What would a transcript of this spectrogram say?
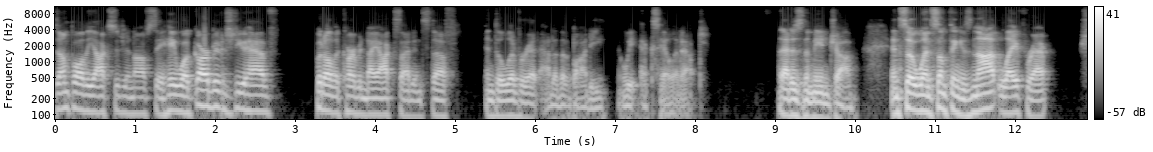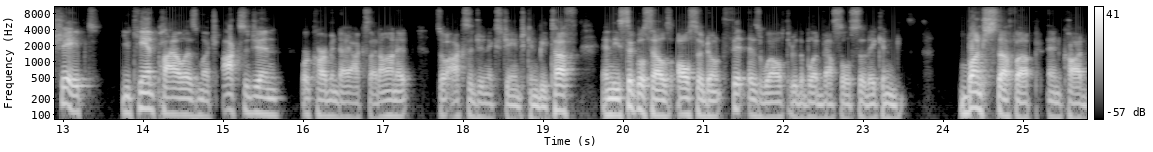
dump all the oxygen off, say, hey, what garbage do you have? Put all the carbon dioxide and stuff and deliver it out of the body, and we exhale it out. That is the main job. And so when something is not life wrap shaped, you can't pile as much oxygen or carbon dioxide on it. So oxygen exchange can be tough. And these sickle cells also don't fit as well through the blood vessels, so they can bunch stuff up and cause,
